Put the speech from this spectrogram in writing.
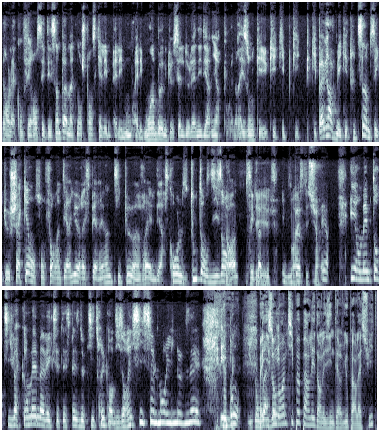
Non, la conférence était sympa. Maintenant, je pense qu'elle est, elle est, elle est moins bonne que celle de l'année dernière pour une raison qui est, qui, qui, qui, qui est pas grave, mais qui est toute simple, c'est que chacun en son fort intérieur espérait un petit peu un vrai Elder Scrolls, tout en se disant, ah, c'est pas possible, ouais, sûr. Et en même temps, tu vas quand même avec cette espèce de petit truc en disant et si seulement il le faisait. Et bon, ils, ont ils en ont un petit peu parlé dans les interviews par la suite.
